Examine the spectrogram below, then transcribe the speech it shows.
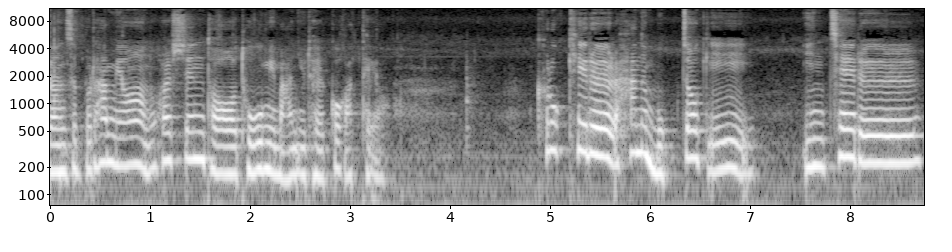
연습을 하면 훨씬 더 도움이 많이 될 것 같아요. 크로키를 하는 목적이 인체를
